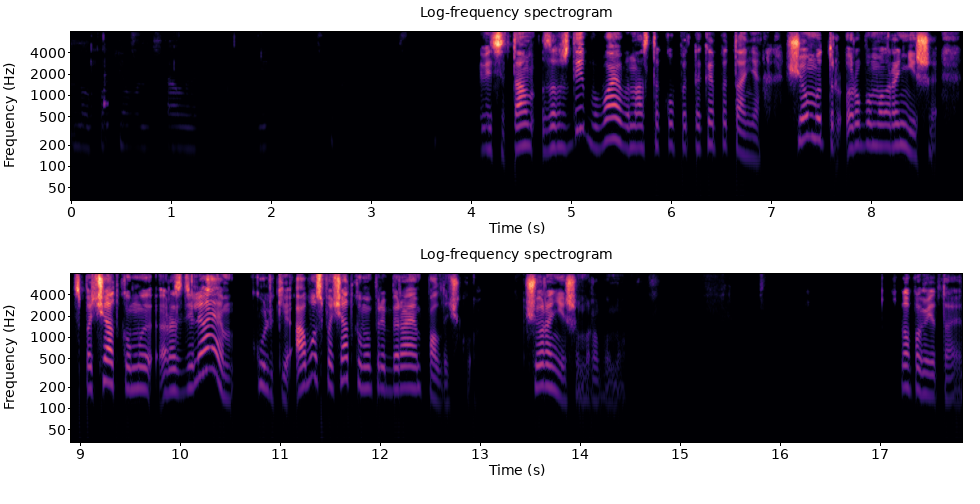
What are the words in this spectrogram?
Ну, потім вони стали. Дивіться, там завжди буває у нас тако, таке питання. Що ми робимо раніше? Спочатку ми розділяємо кульки, або спочатку ми прибираємо паличку. Що раніше ми робимо? Хто пам'ятає?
